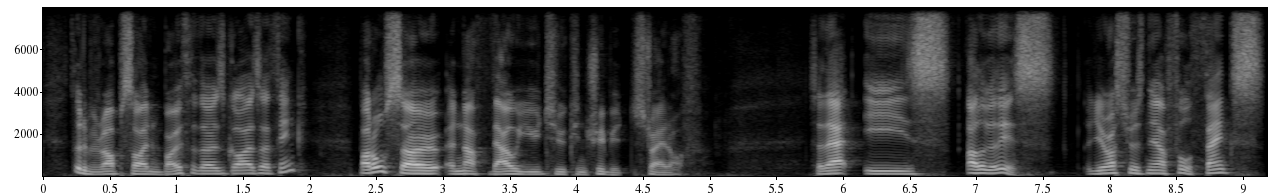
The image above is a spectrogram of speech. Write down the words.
A little bit of upside in both of those guys, I think, but also enough value to contribute straight off. So that is. Oh, look at this. Your roster is now full. Thanks,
